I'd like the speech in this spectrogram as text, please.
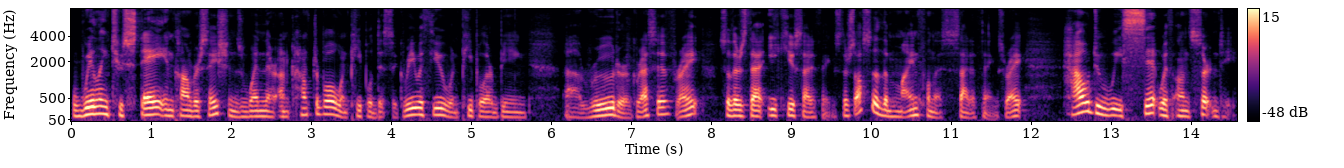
willing to stay in conversations when they're uncomfortable, when people disagree with you, when people are being uh, rude or aggressive, right? So there's that EQ side of things. There's also the mindfulness side of things, right? How do we sit with uncertainty?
